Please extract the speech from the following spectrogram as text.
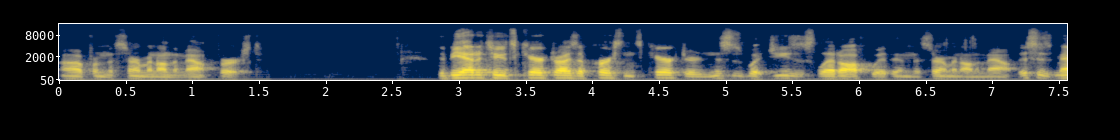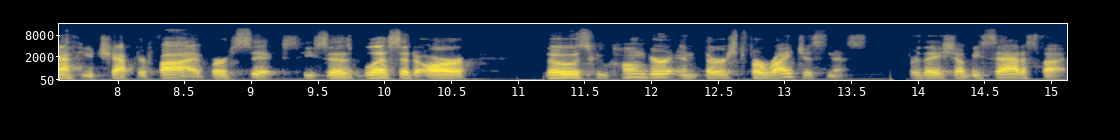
uh, from the Sermon on the Mount first. The Beatitudes characterize a person's character, and this is what Jesus led off with in the Sermon on the Mount. This is Matthew chapter 5, verse 6. He says, Blessed are those who hunger and thirst for righteousness, for they shall be satisfied.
